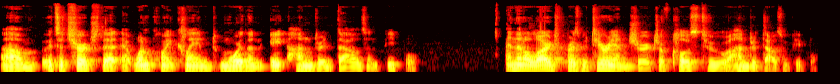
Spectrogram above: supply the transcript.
Um, it's a church that at one point claimed more than 800,000 people. And then a large Presbyterian church of close to 100,000 people.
